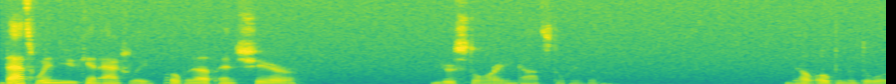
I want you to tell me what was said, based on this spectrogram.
That's when you can actually open up and share your story and God's story with them. They'll open the door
